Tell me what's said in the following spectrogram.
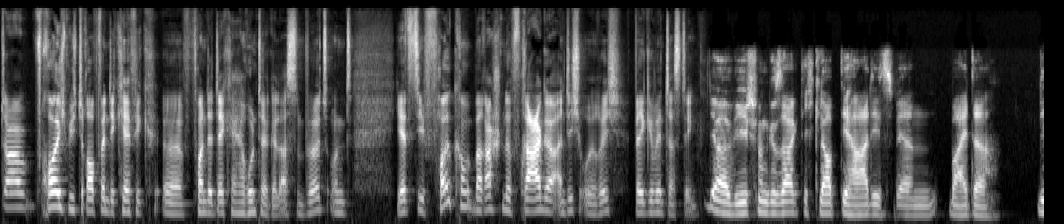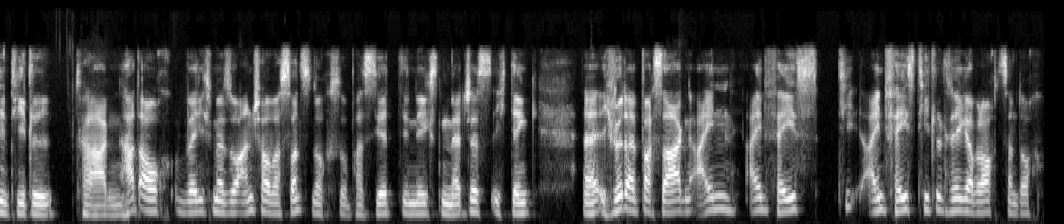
da freue ich mich drauf, wenn der Käfig äh, von der Decke heruntergelassen wird. Und jetzt die vollkommen überraschende Frage an dich, Ulrich. Wer gewinnt das Ding? Ja, wie schon gesagt, ich glaube, die Hardys werden weiter den Titel tragen. Hat auch, wenn ich es mir so anschaue, was sonst noch so passiert, die nächsten Matches. Ich denke, äh, ich würde einfach sagen, ein, ein Face, ein Face-Titelträger braucht es dann doch.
